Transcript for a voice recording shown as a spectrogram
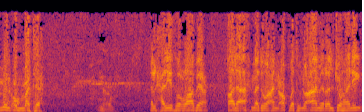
من أمته. نعم. الحديث الرابع قال أحمد عن عقبة بن عامر الجهني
